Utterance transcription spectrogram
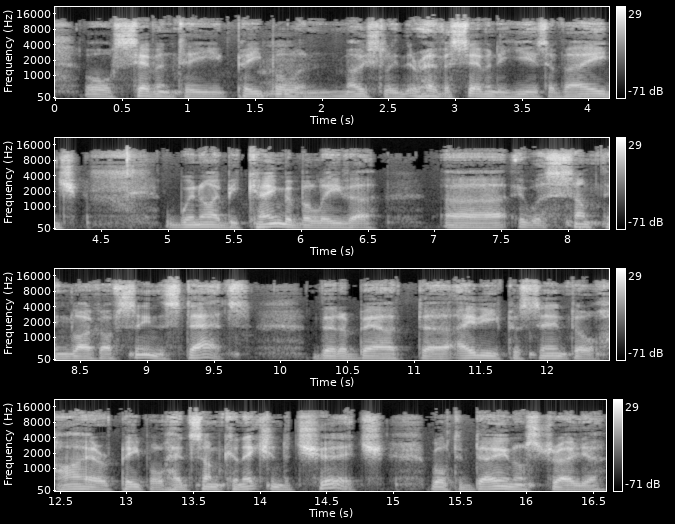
all 70 people, mm. and mostly they're over 70 years of age. When I became a believer, uh, it was something like I've seen the stats that about uh, 80% or higher of people had some connection to church. Well, today in Australia,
